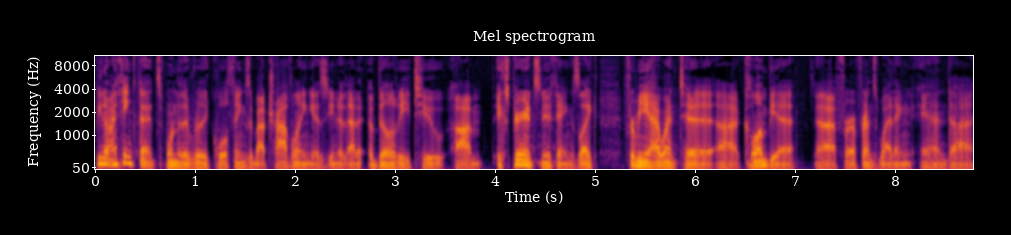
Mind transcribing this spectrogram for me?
you know, I think that's one of the really cool things about traveling is, you know, that ability to um, experience new things. Like for me, I went to uh, Colombia uh, for a friend's wedding, and uh,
